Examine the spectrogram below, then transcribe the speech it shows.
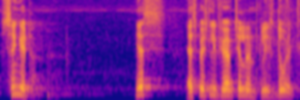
sing it. Yes, especially if you have children, please do it.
